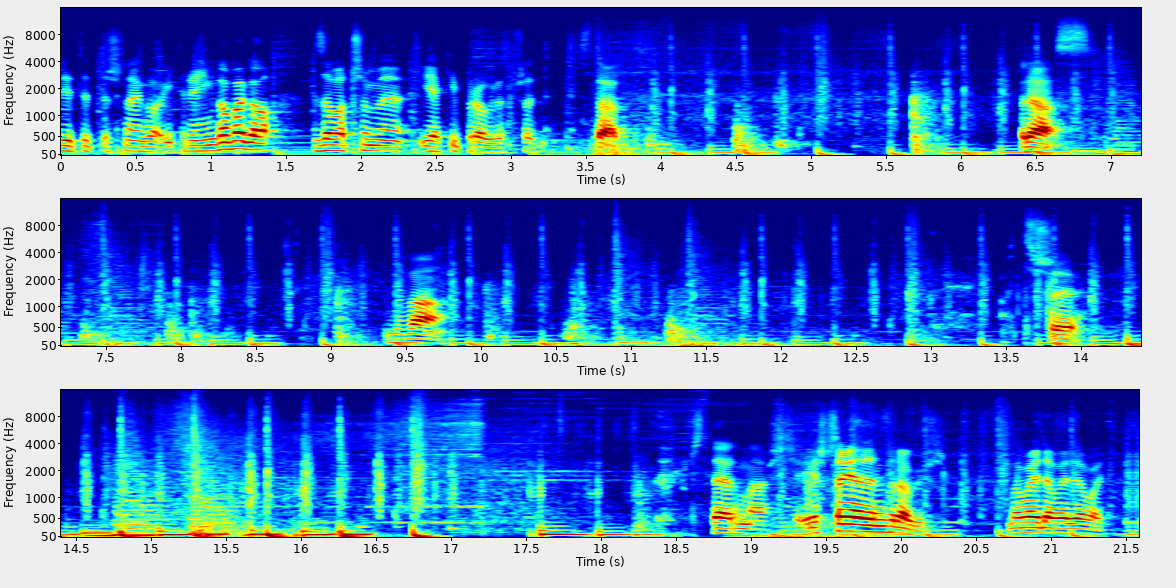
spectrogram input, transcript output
dietetycznego i treningowego zobaczymy jaki progres przed nim. Start. Raz. Dwa. Trzy. Czternaście. Jeszcze jeden zrobisz. Dawaj, dawaj, dawaj.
